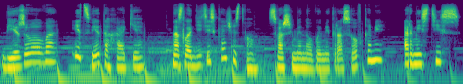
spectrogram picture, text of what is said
бежевого и цвета хаки. Насладитесь качеством с вашими новыми кроссовками Armistice.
